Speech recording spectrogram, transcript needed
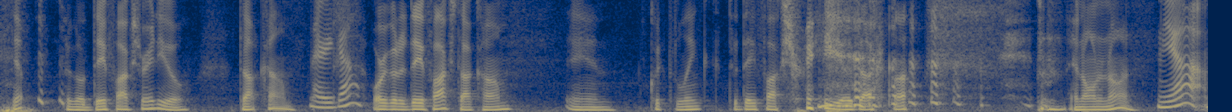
Yep, they'll go to davefoxradio.com. There you go. or go to davefox.com and click the link to davefoxradio.com and on and on. Yeah.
